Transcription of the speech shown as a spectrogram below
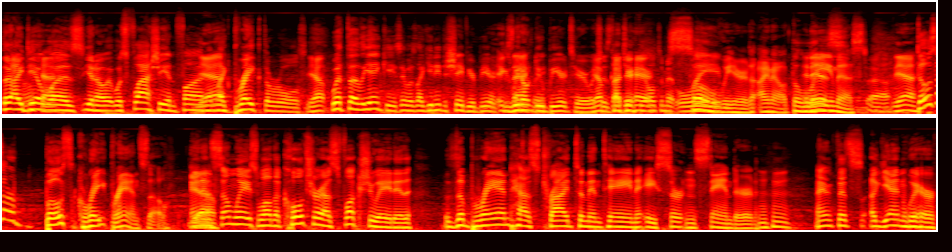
The idea Okay. was, you know, it was flashy and fun Yeah. and like break the rules. Yep. With the Yankees, it was like you need to shave your beard beard. 'cause We don't Exactly. do beards here, which Yep, is cut I think your hair. the ultimate so lame. weird. I know the It is. lamest. Yeah. Those are both great brands, though. And Yeah. in some ways, while the culture has fluctuated, the brand has tried to maintain a certain standard. Mm-hmm. I think that's, again, where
